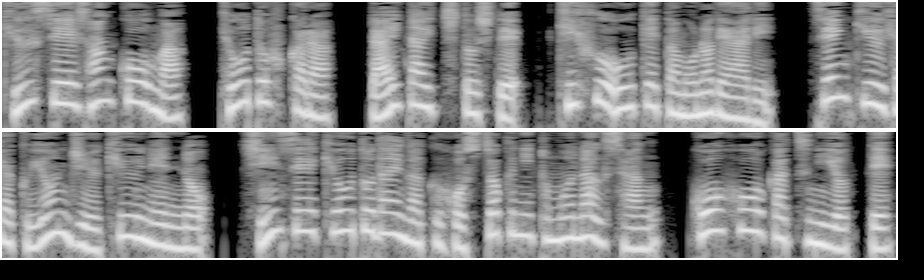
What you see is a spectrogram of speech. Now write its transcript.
旧制三高が京都府から代替地として寄付を受けたものであり、1949年の新生京都大学発足に伴う三高包括によって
